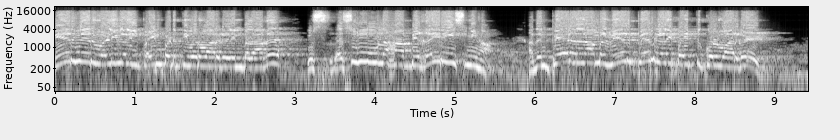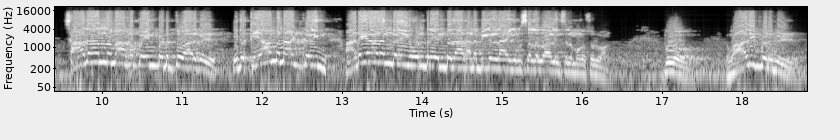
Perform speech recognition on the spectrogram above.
வேறு வேறு வழிகளில் பயன்படுத்தி வருவார்கள் என்பதாக அதன் பேர் அல்லாமல் வேறு பெயர்களை வைத்துக் கொள்வார்கள். சாதாரணமாக பயன்படுத்துவார்கள். இது கியாம நாட்களின் அடையாளங்களில் ஒன்று என்பதாக நபிகள் நாயகம் ஸல்லல்லாஹு அலைஹி அவங்க சொல்லுவாங்க. இப்போ வாலிபர்கள்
